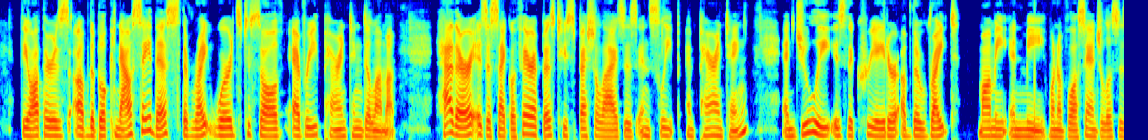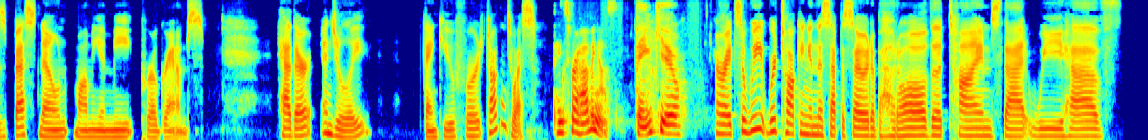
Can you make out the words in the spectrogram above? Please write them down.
the authors of the book Now Say This The Right Words to Solve Every Parenting Dilemma. Heather is a psychotherapist who specializes in sleep and parenting, and Julie is the creator of the Right Mommy and Me, one of Los Angeles's best known Mommy and Me programs. Heather and Julie, thank you for talking to us. Thanks for having us. Thank you. All right, so we we're talking in this episode about all the times that we have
